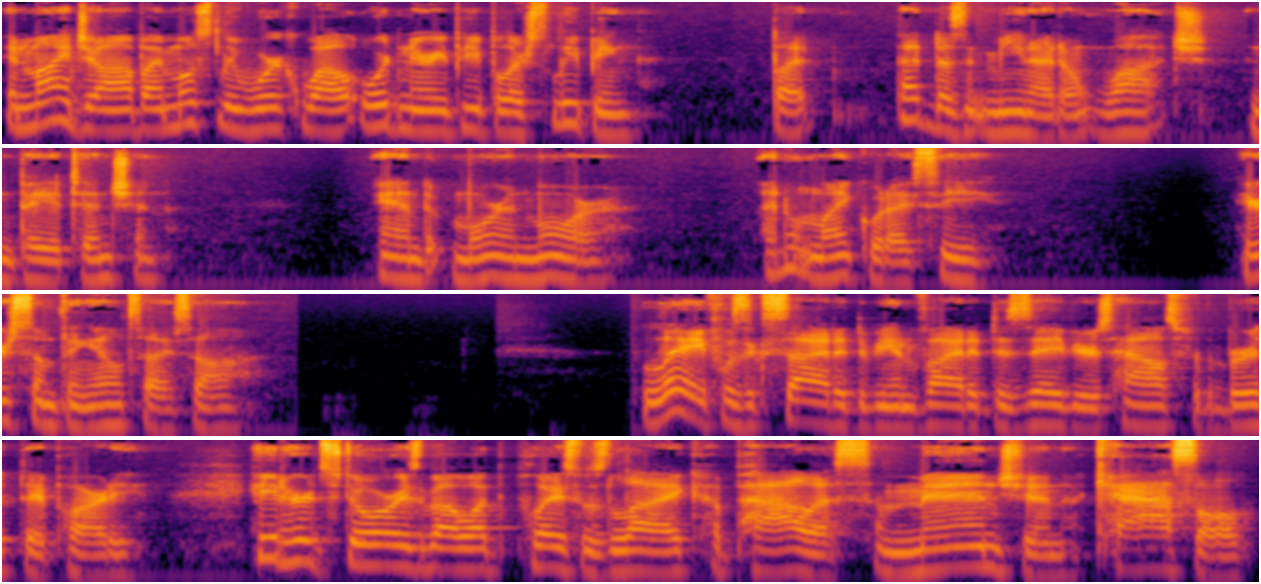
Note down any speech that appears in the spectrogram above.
In my job, I mostly work while ordinary people are sleeping, but that doesn't mean I don't watch and pay attention. And more and more, I don't like what I see. Here's something else I saw. Leif was excited to be invited to Xavier's house for the birthday party. He'd heard stories about what the place was like a palace, a mansion, a castle.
